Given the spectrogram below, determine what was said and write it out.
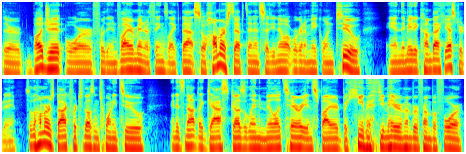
their budget or for the environment or things like that. So Hummer stepped in and said, you know what, we're going to make one too, and they made a comeback yesterday. So the Hummer is back for 2022, and it's not the gas guzzling military inspired behemoth you may remember from before.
